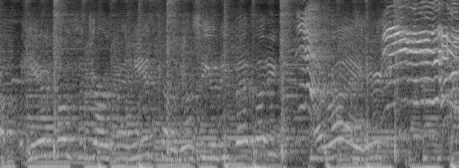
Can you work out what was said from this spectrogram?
Up, here comes the Jersey man. He is coming. You want to see your new bed, buddy? All right, here he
